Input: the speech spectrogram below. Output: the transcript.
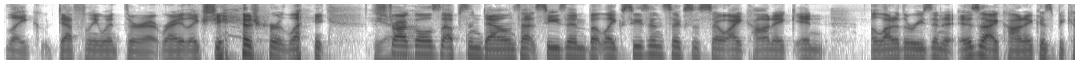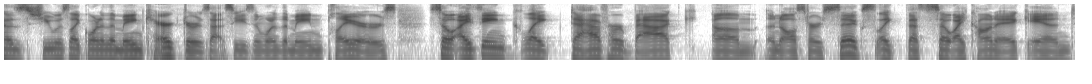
like definitely went through it, right? Like she had her like Yeah. struggles, ups and downs that season, but like season six is so iconic and a lot of the reason it is iconic is because she was like one of the main characters that season, one of the main players. So I think like to have her back um in All Stars 6, like that's so iconic and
